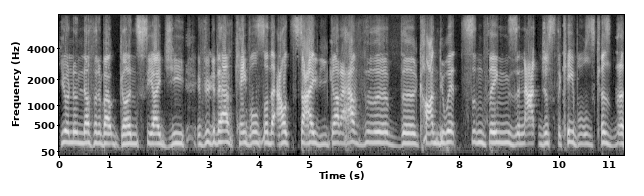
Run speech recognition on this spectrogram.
You don't know nothing about guns, CIG. If you're gonna have cables on the outside, you gotta have the the conduits and things, and not just the cables, cause the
